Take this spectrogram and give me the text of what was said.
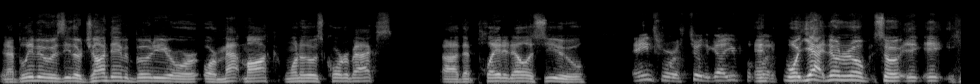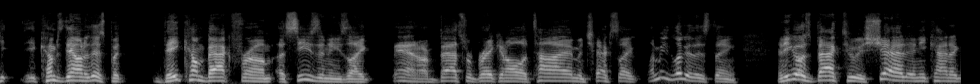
And I believe it was either John David Booty or or Matt Mauck, one of those quarterbacks uh, that played at LSU. Ainsworth too, the guy you put. And well, yeah, no, no, no. So it it it comes down to this, but they come back from a season. And he's like, man, our bats were breaking all the time. And Jack's like, let me look at this thing. And he goes back to his shed and he kind of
